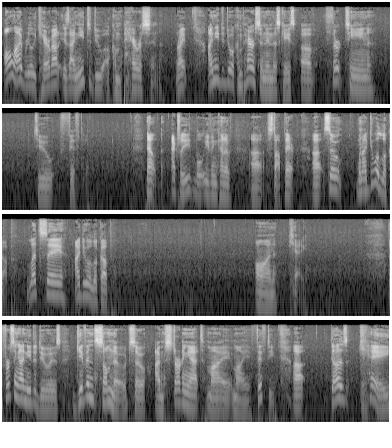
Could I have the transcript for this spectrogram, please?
all I really care about is I need to do a comparison, right? I need to do a comparison in this case of 13 to 50. Now, actually, we'll even kind of uh, stop there. Uh, so, when I do a lookup, let's say I do a lookup on k. The first thing I need to do is, given some node, so I'm starting at my, my 50, uh, does k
